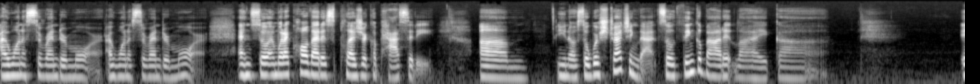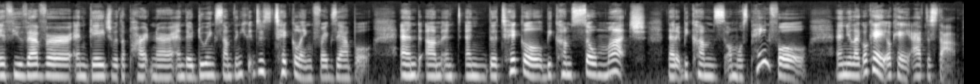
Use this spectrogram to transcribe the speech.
I want to surrender more. I want to surrender more. And so, and what I call that is pleasure capacity. Um, you know, so we're stretching that. So think about it like, uh, if you've ever engaged with a partner and they're doing something, you could just tickling, for example, and um, and and the tickle becomes so much that it becomes almost painful, and you're like, okay, okay, I have to stop.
